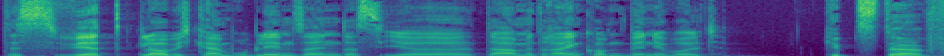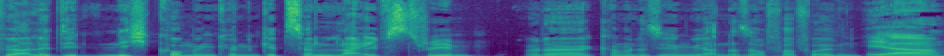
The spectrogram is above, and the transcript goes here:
das wird, glaube ich, kein Problem sein, dass ihr da mit reinkommt, wenn ihr wollt. Gibt es da für alle, die nicht kommen können, gibt es da einen Livestream? Oder kann man das irgendwie anders auch verfolgen? Ja,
